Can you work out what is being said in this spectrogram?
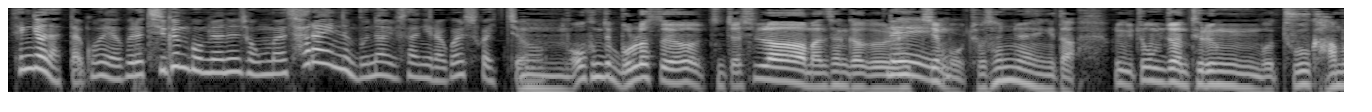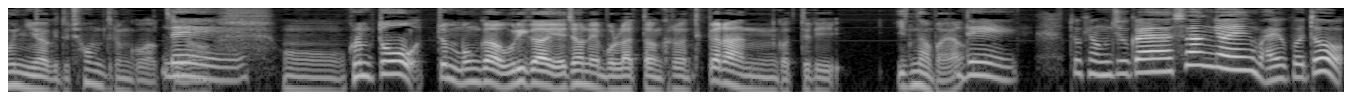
생겨났다고 해요. 그래 지금 보면은 정말 살아있는 문화유산이라고 할 수가 있죠. 음, 어 근데 몰랐어요. 진짜 신라만 생각을 네. 했지 뭐 조선 여행이다. 그리고 조금 전 들은 뭐 두 가문 이야기도 처음 들은 것 같고요. 네. 어 그럼 또 좀 뭔가 우리가 예전에 몰랐던 그런 특별한 것들이 있나 봐요. 네. 또 경주가 수학 여행 말고도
